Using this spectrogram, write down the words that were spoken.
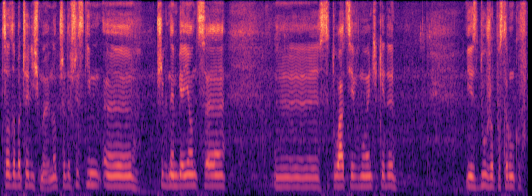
Co zobaczyliśmy? No przede wszystkim e, przygnębiające e, sytuacje w momencie, kiedy jest dużo posterunków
